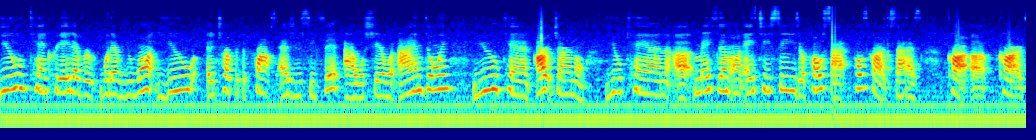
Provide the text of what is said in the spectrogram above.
You can create ever, whatever you want. You interpret the prompts as you see fit. I will share what I am doing. You can art journal you can uh, make them on ATCs or post postcard size car, uh, cards.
